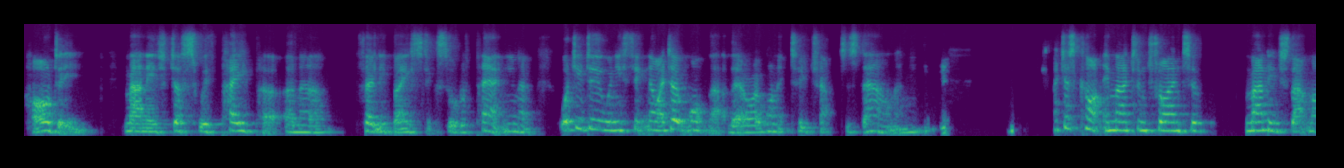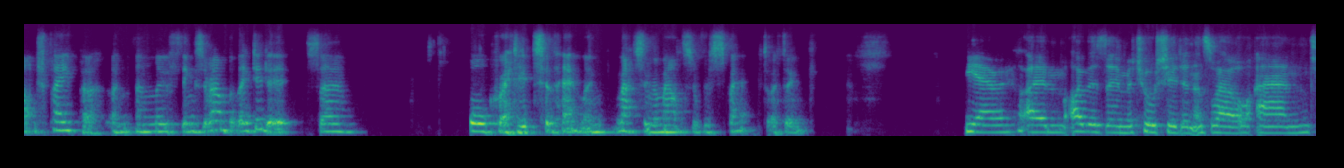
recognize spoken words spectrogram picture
Hardy managed just with paper and a fairly basic sort of pen. You know, what do you do when you think, no, I don't want that there. I want it two chapters down. And I just can't imagine trying to manage that much paper and, and move things around, but they did it. So all credit to them and massive amounts of respect, I think. Yeah, um, I was a mature student as well, and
